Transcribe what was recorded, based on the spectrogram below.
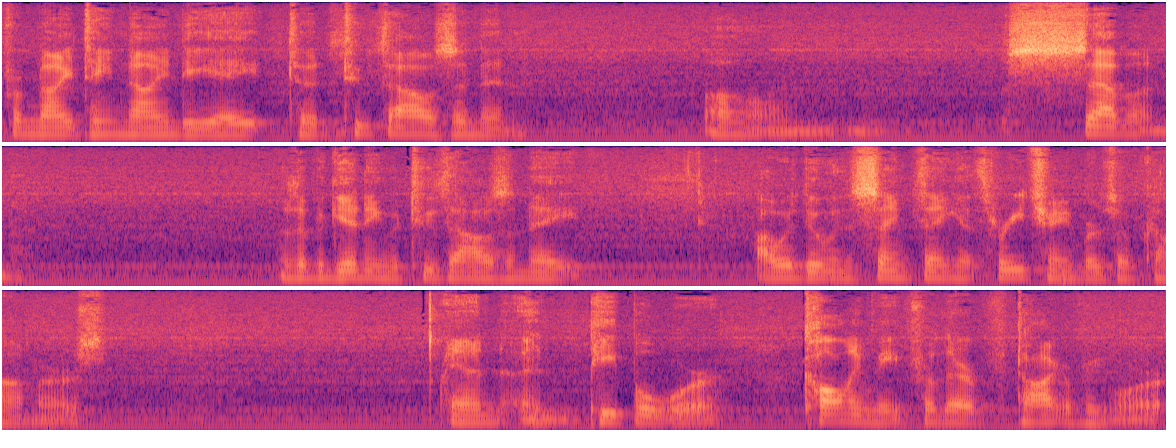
from 1998 to 2007, at the beginning of 2008. I was doing the same thing at three chambers of commerce and, and people were calling me for their photography work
